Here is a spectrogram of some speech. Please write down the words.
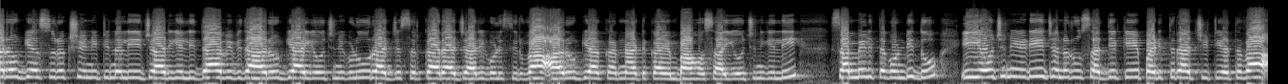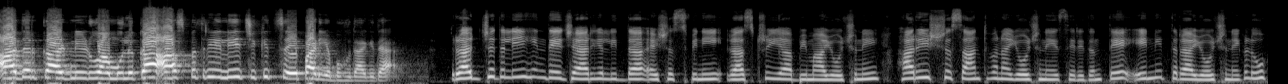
ಆರೋಗ್ಯ ಸುರಕ್ಷೆ ನಿಟ್ಟಿನಲ್ಲಿ ಜಾರಿಯಲ್ಲಿದ್ದ ವಿವಿಧ ಆರೋಗ್ಯ ಯೋಜನೆಗಳು ರಾಜ್ಯ ಸರ್ಕಾರ ಜಾರಿಗೊಳಿಸಿರುವ ಆರೋಗ್ಯ ಕರ್ನಾಟಕ ಎಂಬ ಹೊಸ ಯೋಜನೆಯಲ್ಲಿ ಸಮ್ಮಿಳಿತಗೊಂಡಿದ್ದು, ಈ ಯೋಜನೆಯಡಿ ಜನರು ಸದ್ಯಕ್ಕೆ ಪಡಿತರ ಚೀಟಿ ಅಥವಾ ಆಧಾರ್ ಕಾರ್ಡ್ ನೀಡುವ ಮೂಲಕ ಆಸ್ಪತ್ರೆಯಲ್ಲಿ ಚಿಕಿತ್ಸೆ ಪಡೆಯಬಹುದಾಗಿದೆ. ರಾಜ್ಯದಲ್ಲಿ ಹಿಂದೆ ಜಾರಿಯಲ್ಲಿದ್ದ ಯಶಸ್ವಿನಿ ರಾಷ್ಟ್ರೀಯ ಬಿಮಾ ಯೋಜನೆ, ಹರೀಶ್ ಸಾಂತ್ವನ ಯೋಜನೆ ಸೇರಿದಂತೆ ಇನ್ನಿತರ ಯೋಜನೆಗಳು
